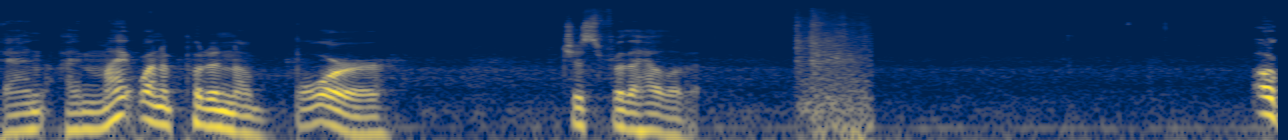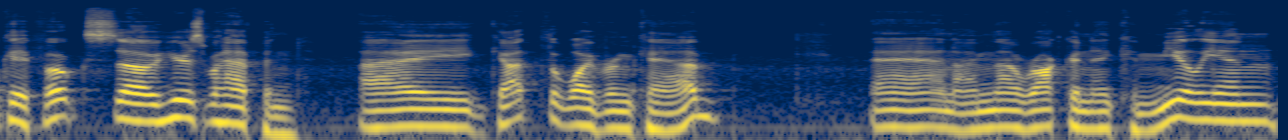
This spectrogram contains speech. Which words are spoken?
And I might want to put in a borer just for the hell of it. Okay folks, so here's what happened. I got the Wyvern cab, and I'm now rocking a Chameleon,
